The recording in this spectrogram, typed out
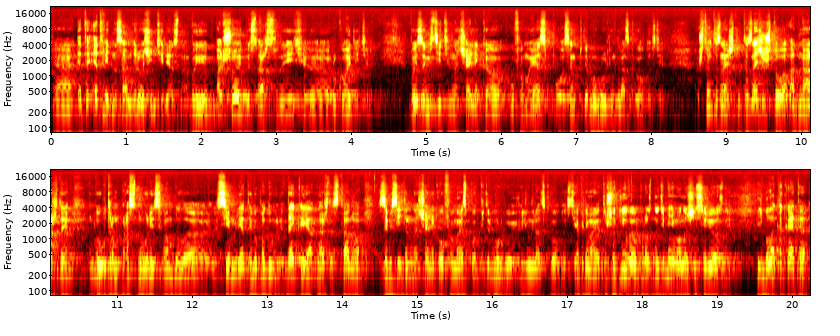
э, это, это ведь на самом деле очень интересно. Вы большой государственный э, руководитель. Вы заместитель начальника УФМС по Санкт-Петербургу и Ленинградской области. Что это значит? Это значит, что однажды вы утром проснулись, вам было 7 лет, и вы подумали, дай-ка я однажды стану заместителем начальника УФМС по Петербургу и Ленинградской области. Я понимаю, это шутливый вопрос, но тем не менее он очень серьезный. Ведь была какая-то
